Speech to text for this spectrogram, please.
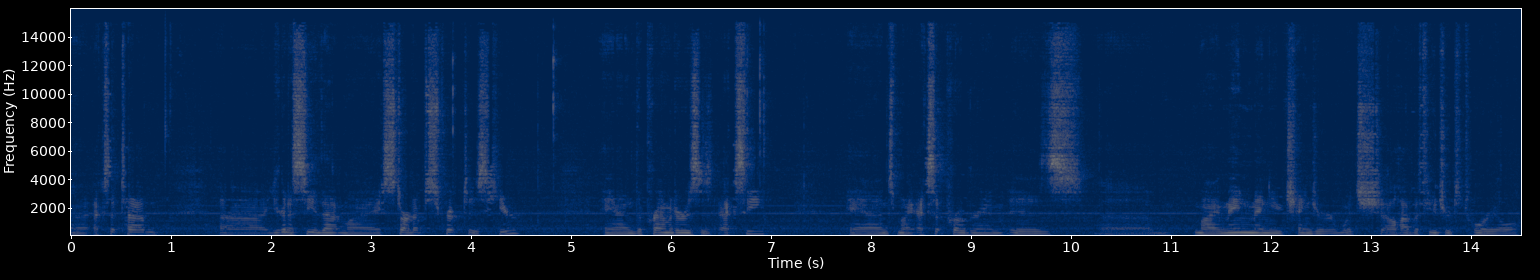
uh, exit tab, uh, you're going to see that my startup script is here and the parameters is exe and my exit program is um, my main menu changer which I'll have a future tutorial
